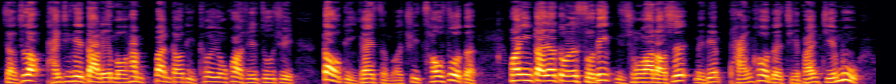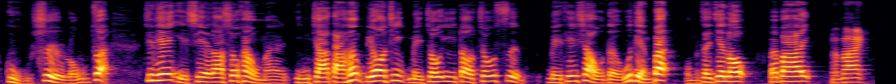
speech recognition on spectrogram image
想知道台积电大联盟和半导体特用化学族群到底该怎么去操作的，欢迎大家都能锁定李春华老师每天盘后的解盘节目《股市龙钻》。今天也谢谢大家收看我们赢家大亨，别忘记每周一到周四每天下午的五点半，我们再见喽，拜拜，拜拜。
